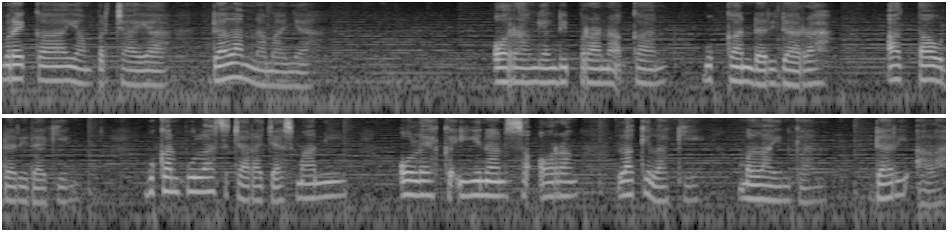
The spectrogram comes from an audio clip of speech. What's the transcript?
mereka yang percaya dalam namanya Orang yang diperanakan bukan dari darah atau dari daging, bukan pula secara jasmani oleh keinginan seorang laki-laki, melainkan dari Allah.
